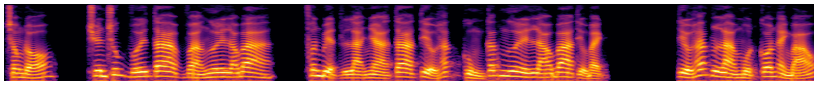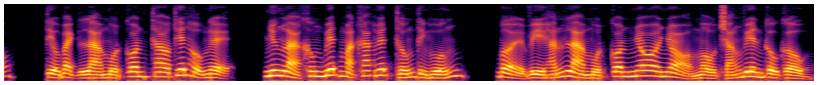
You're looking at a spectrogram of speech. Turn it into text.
Trong đó, chuyên trúc với ta và ngươi lão ba, phân biệt là nhà ta tiểu hắc cùng các ngươi lão ba tiểu bạch. Tiểu hắc là một con ảnh báo, tiểu bạch là một con thao thiết hậu nghệ, nhưng là không biết mặt khác huyết thống tình huống, bởi vì hắn là một con nho nhỏ màu trắng viên cầu cầu,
